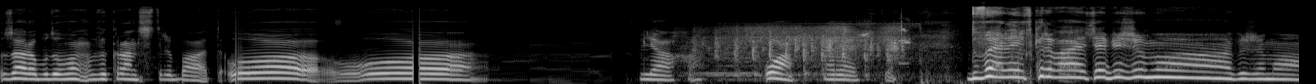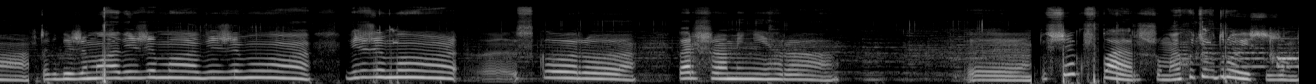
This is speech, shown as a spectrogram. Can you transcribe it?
Зараз буду вам в екран стрибати. О, о. Бляха. О, нарешті. Двері відкриваються, біжимо, біжимо. Так біжимо, біжимо, біжимо, біжимо. Е, Скоро. Перша міні-гра. Е, все як в першому. Я хотів в другий сезон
